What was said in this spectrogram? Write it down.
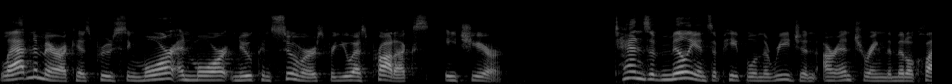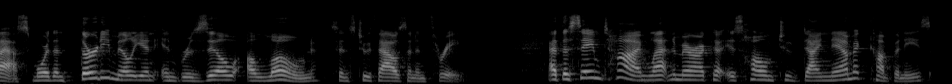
Latin America is producing more and more new consumers for U.S. products each year. Tens of millions of people in the region are entering the middle class, more than 30 million in Brazil alone since 2003. At the same time, Latin America is home to dynamic companies,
